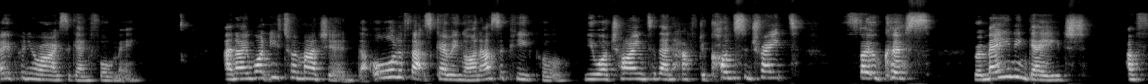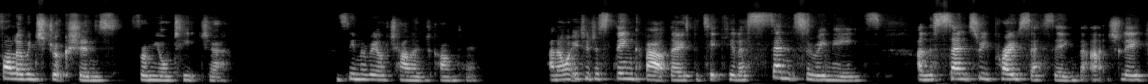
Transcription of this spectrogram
open your eyes again for me. And I want you to imagine that all of that's going on as a pupil. You are trying to then have to concentrate, focus, remain engaged, and follow instructions from your teacher. It can seem a real challenge, can't it? And I want you to just think about those particular sensory needs and the sensory processing that actually,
